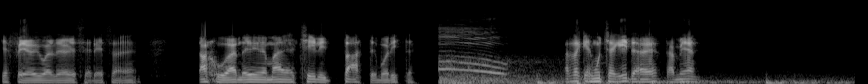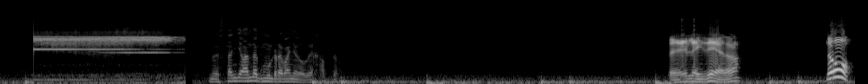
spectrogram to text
Qué feo igual debe ser esa, eh. Estar jugando ahí de madre chile y te moriste. Pasa que es mucha guita, eh, también. Nos están llevando como un rebaño de ovejas, bro. Pero es la idea, ¿no? ¡No!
